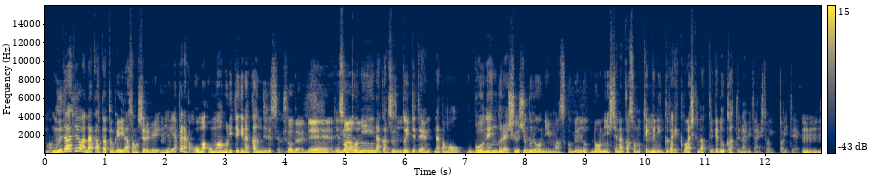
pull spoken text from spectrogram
まあ、無駄ではなかったと思うけど、イラさんおっしゃるより、うんややっぱりなんかお,、ま、お守り的な感じですよね。そうだよね。で、まあそこになんかずっと行ってて、なんかもう5年ぐらい就職浪人、マスコミうん浪人して、なんかそのテクニックだけ詳しくなってるけど、受かってないみたいな人がいっぱいいて。うん。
